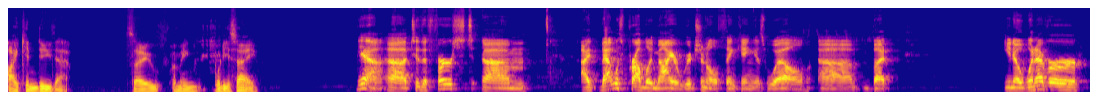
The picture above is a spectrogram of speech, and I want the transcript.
I can do that. So, I mean, what do you say? Yeah, uh, to the first, um, I that was probably my original thinking as well. Um but you know, whenever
